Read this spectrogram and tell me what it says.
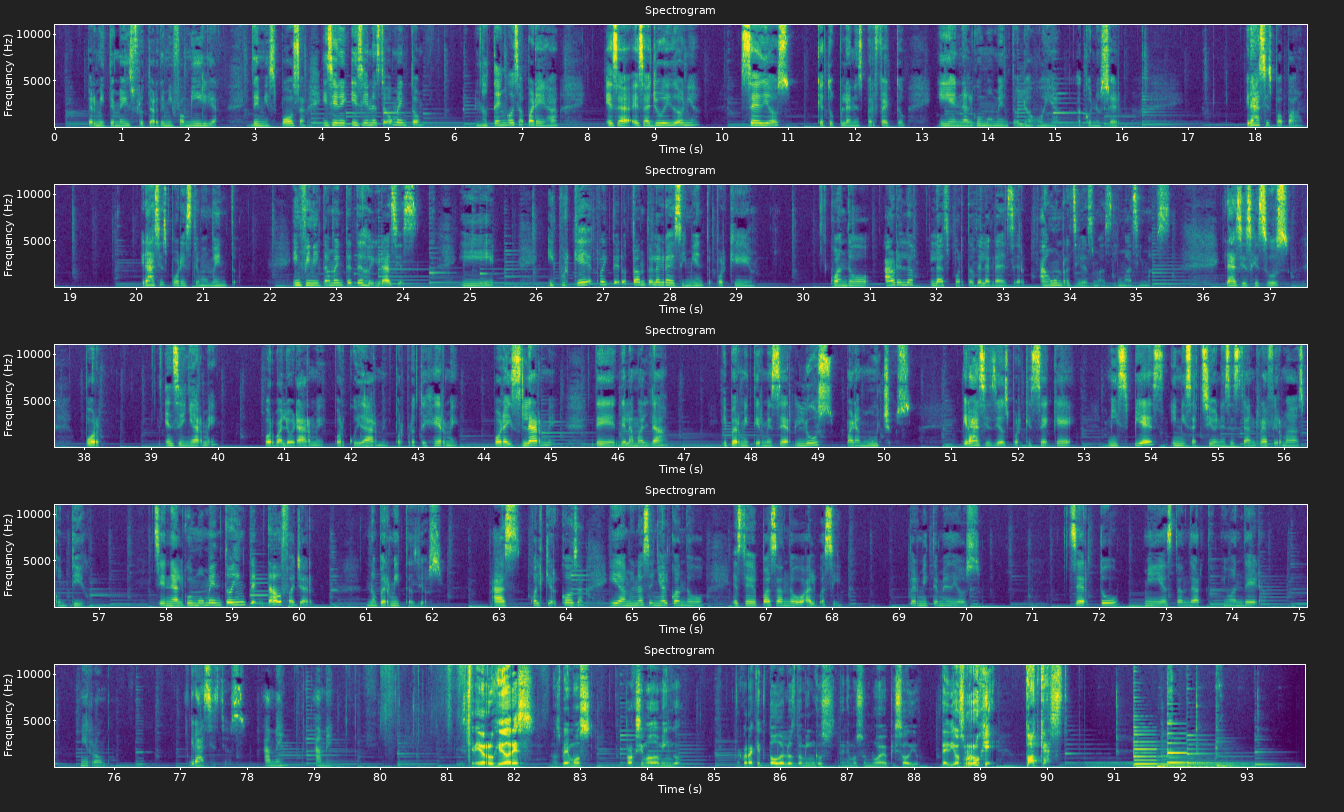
Permíteme disfrutar de mi familia, de mi esposa. Y si, en este momento no tengo esa pareja, esa, esa ayuda idónea, sé Dios que tu plan es perfecto y en algún momento lo voy a, a conocer. Gracias papá. Gracias por este momento. Infinitamente te doy gracias. Y, ¿Y por qué reitero tanto el agradecimiento? Porque cuando abres las puertas del agradecer, aún recibes más y más y más. Gracias Jesús por enseñarme, por valorarme, por cuidarme, por protegerme, por aislarme de, de la maldad y permitirme ser luz para muchos. Gracias Dios porque sé que mis pies y mis acciones están reafirmadas contigo. Si en algún momento he intentado fallar, no permitas Dios. Haz cualquier cosa y dame una señal cuando esté pasando algo así. Permíteme Dios ser tú mi estandarte, mi bandera, mi rumbo. Gracias Dios. Amén. Amén. Mis queridos rugidores, nos vemos el próximo domingo. Recuerda que todos los domingos tenemos un nuevo episodio de Dios Ruge Podcast.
